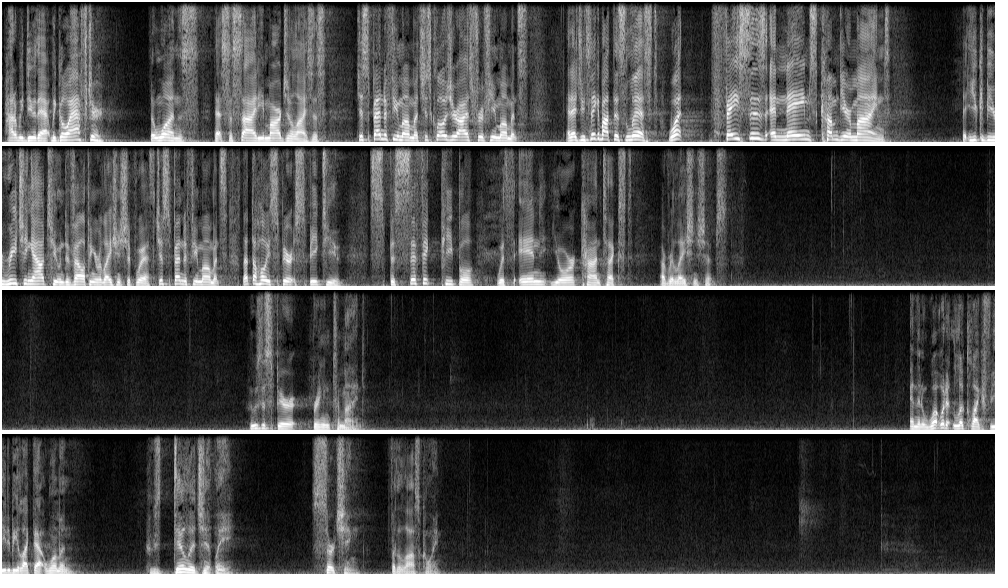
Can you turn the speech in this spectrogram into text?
How do we do that? We go after the ones that society marginalizes. Just spend a few moments, just close your eyes for a few moments. And as you think about this list, what faces and names come to your mind that you could be reaching out to and developing a relationship with? Just spend a few moments. Let the Holy Spirit speak to you. Specific people within your context of relationships. Who's the Spirit bringing to mind? And then what would it look like for you to be like that woman who's diligently searching for the lost coin?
